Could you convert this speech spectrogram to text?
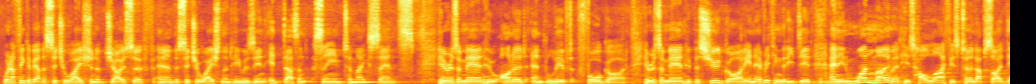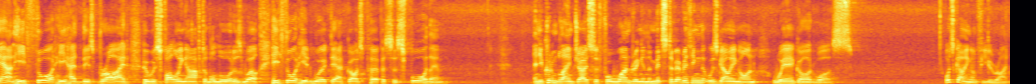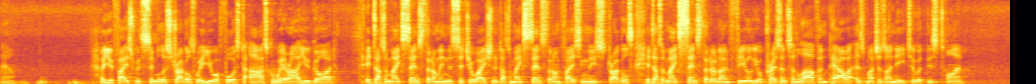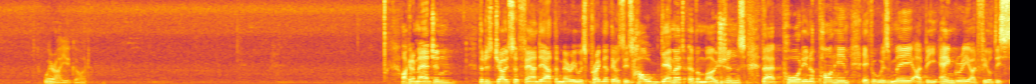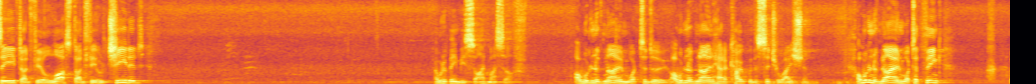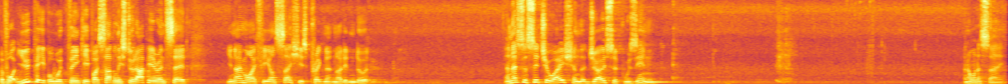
When I think about the situation of Joseph and the situation that he was in, it doesn't seem to make sense. Here is a man who honoured and lived for God. Here is a man who pursued God in everything that he did, and in one moment, his whole life is turned upside down. He thought he had this bride who was following after the Lord as well. He thought he had worked out God's purposes for them. And you couldn't blame Joseph for wondering in the midst of everything that was going on where God was. What's going on for you right now? Are you faced with similar struggles where you are forced to ask, Where are you, God? It doesn't make sense that I'm in this situation. It doesn't make sense that I'm facing these struggles. It doesn't make sense that I don't feel your presence and love and power as much as I need to at this time. Where are you, God? I can imagine that as Joseph found out that Mary was pregnant, there was this whole gamut of emotions that poured in upon him. If it was me, I'd be angry, I'd feel deceived, I'd feel lost, I'd feel cheated. I would have been beside myself. I wouldn't have known what to do. I wouldn't have known how to cope with the situation. I wouldn't have known what to think of what you people would think if I suddenly stood up here and said, You know, my fiancee, she's pregnant and I didn't do it. And that's the situation that Joseph was in. And I want to say,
